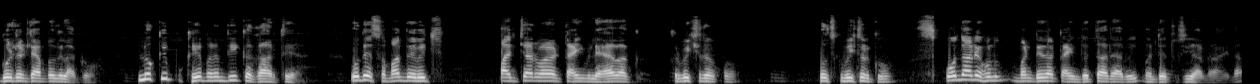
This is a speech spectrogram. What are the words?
ਗੋਲਡਨ ਟੈਂਪਲ ਦੇ ਲਾਗੋਂ। ਲੋਕੀ ਭੁੱਖੇ ਮਰਨ ਦੀ ਕਗਾਰ ਤੇ ਆ। ਉਹਦੇ ਸੰਬੰਧ ਦੇ ਵਿੱਚ ਪੰਜ ਚਾਰ ਵਾਰ ਟਾਈਮ ਲਿਆ ਵਾ ਕਮਿਸ਼ਨਰ ਕੋ ਪੁਲਿਸ ਕਮਿਸ਼ਨਰ ਕੋ ਉਹਨਾਂ ਨੇ ਹੁਣ ਮੰਡੇ ਦਾ ਟਾਈਮ ਦਿੱਤਾ ਦਾ ਵੀ ਮੰਡੇ ਤੁਸੀਂ ਆਣਾ ਹੈ ਨਾ।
